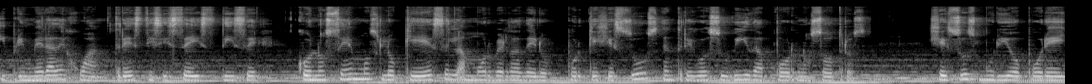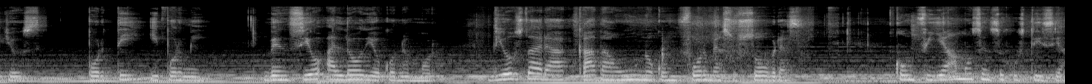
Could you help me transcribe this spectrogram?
Y Primera de Juan 3:16 dice, Conocemos lo que es el amor verdadero porque Jesús entregó su vida por nosotros. Jesús murió por ellos, por ti y por mí. Venció al odio con amor. Dios dará a cada uno conforme a sus obras. Confiamos en su justicia,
